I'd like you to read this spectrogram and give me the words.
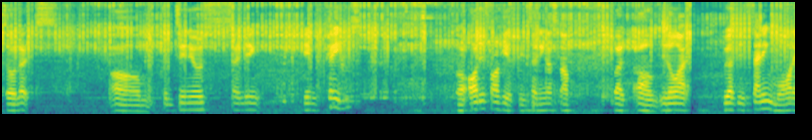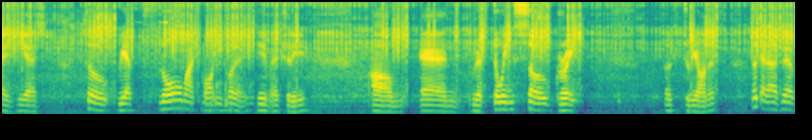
So let's um continue sending in paints. So all this while he has been sending us stuff, but um you know what? We have been sending more than he has. So we have so much more equal than him actually. Um and we're doing so great. to be honest. Look at us, we have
